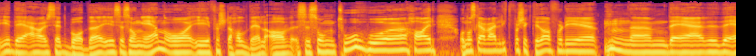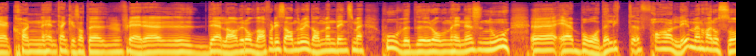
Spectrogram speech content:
i det jeg har sett både i sesong én og i første halvdel av sesong to. Hun har Og nå skal jeg være litt forsiktig, da, fordi det, er, det er, kan tenkes at det er flere deler av roller for disse androidene, men den som er hovedrollen hennes nå, eh, er både litt farlig, men har også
